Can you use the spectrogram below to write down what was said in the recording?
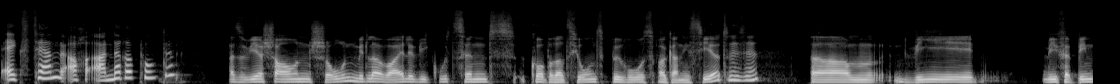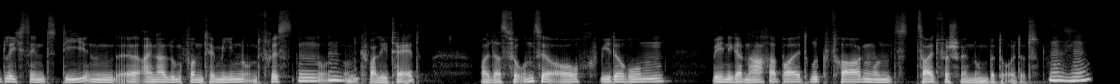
extern auch andere Punkte? Also wir schauen schon mittlerweile, wie gut sind Kooperationsbüros organisiert, mhm. ähm, wie wie verbindlich sind die in äh, Einhaltung von Terminen und Fristen und, mhm. und, Qualität, weil das für uns ja auch wiederum weniger Nacharbeit, Rückfragen und Zeitverschwendung bedeutet. Mhm.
